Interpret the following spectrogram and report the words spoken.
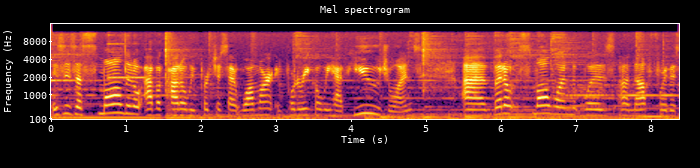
This is a small little avocado we purchased at Walmart. In Puerto Rico, we have huge ones, um, but a small one was enough for this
